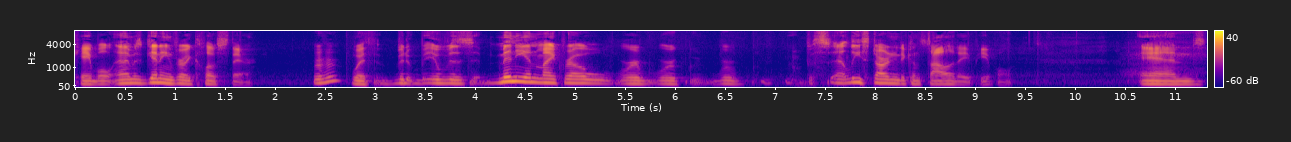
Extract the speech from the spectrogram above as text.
cable, and I was getting very close there. Mm-hmm. With but it was mini and micro were were were at least starting to consolidate people, and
